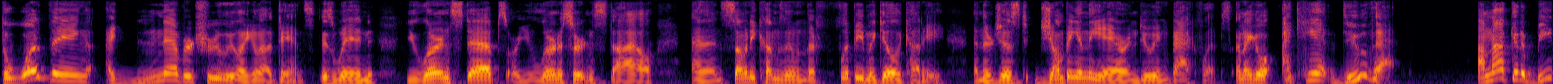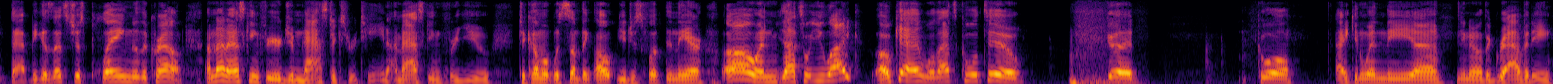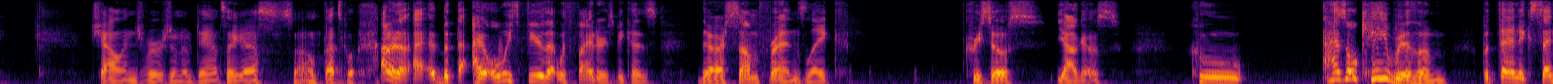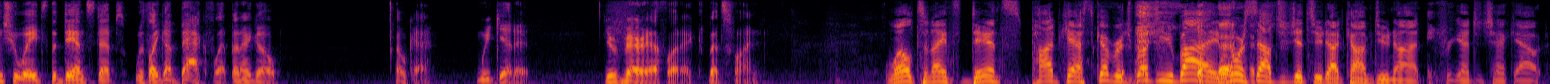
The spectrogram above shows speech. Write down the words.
The one thing I never truly like about dance is when you learn steps or you learn a certain style, and then somebody comes in with their flippy McGillicuddy and they're just jumping in the air and doing backflips. And I go, I can't do that. I'm not going to beat that because that's just playing to the crowd. I'm not asking for your gymnastics routine. I'm asking for you to come up with something. Oh, you just flipped in the air. Oh, and that's what you like? Okay, well, that's cool too. Good cool. I can win the uh, you know the gravity challenge version of dance, I guess. So that's cool. I don't know, I, but th- I always fear that with fighters because there are some friends like Christos Giagos who has okay rhythm, but then accentuates the dance steps with like a backflip, and I go, okay, we get it. You're very athletic. That's fine. Well, tonight's dance podcast coverage brought to you by NorthSouthJujitsu.com. Do not forget to check out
